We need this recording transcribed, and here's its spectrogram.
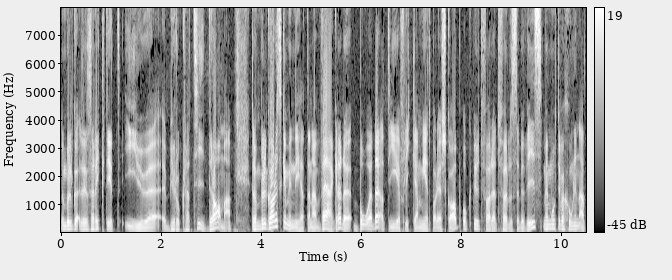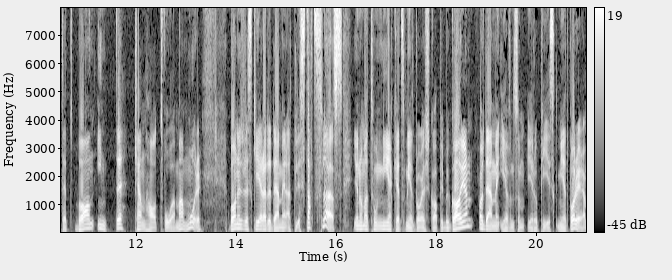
De bulgar- det är så riktigt EU-byråkratidrama. De bulgariska myndigheterna vägrade både att ge flickan medborgarskap och utföra ett födelsebevis med motivationen att ett barn inte kan ha två mammor. Barnet riskerade därmed att bli statslös genom att hon nekats medborgarskap i Bulgarien och därmed även som europeisk medborgare.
